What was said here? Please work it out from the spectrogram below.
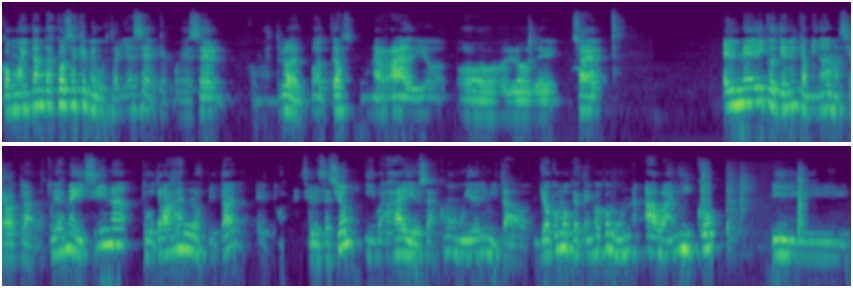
como hay tantas cosas que me gustaría hacer, que puede ser, como esto lo del podcast, una radio o lo de... O sea, el médico tiene el camino demasiado claro. Estudias medicina, tú trabajas en el hospital, eh, tu especialización y vas ahí, o sea, es como muy delimitado. Yo como que tengo como un abanico y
